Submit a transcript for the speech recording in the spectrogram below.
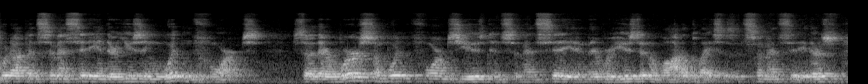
put up in Cement City and they're using wooden forms. So there were some wooden forms used in Cement City and they were used in a lot of places in Cement City. There's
